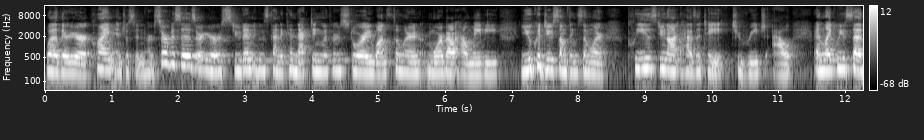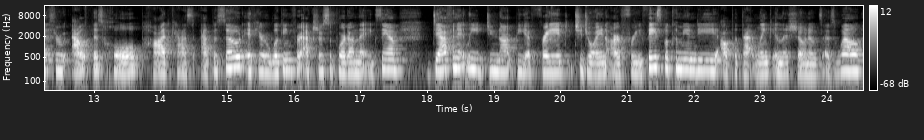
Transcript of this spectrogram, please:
whether you're a client interested in her services or you're a student who's kind of connecting with her story, wants to learn more about how maybe you could do something similar, please do not hesitate to reach out. And like we've said throughout this whole podcast episode, if you're looking for extra support on the exam, definitely do not be afraid to join our free Facebook community. I'll put that link in the show notes as well.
